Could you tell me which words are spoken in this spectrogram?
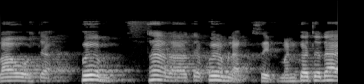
เราจะเพิ่มถ้าเราจะเพิ่มหลักสิบมันก็จะได้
